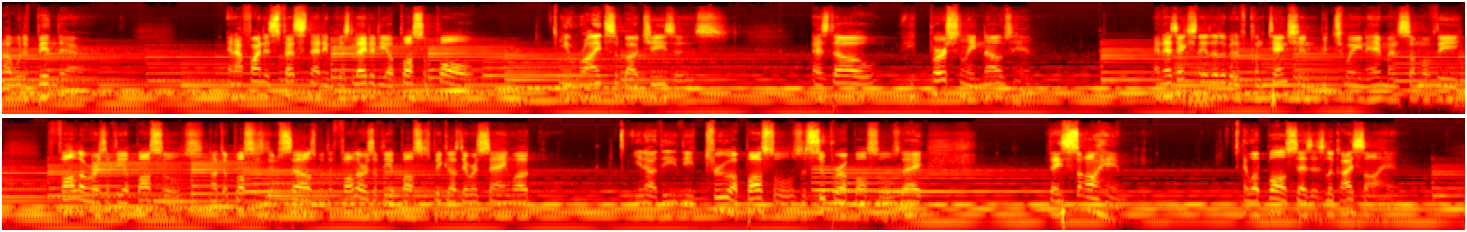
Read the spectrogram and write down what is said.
I would have been there. And I find this fascinating because later the Apostle Paul he writes about Jesus as though he personally knows him. And there's actually a little bit of contention between him and some of the followers of the apostles, not the apostles themselves, but the followers of the apostles, because they were saying, well, you know, the, the true apostles, the super apostles, they they saw him. And what Paul says is, look, I saw him.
